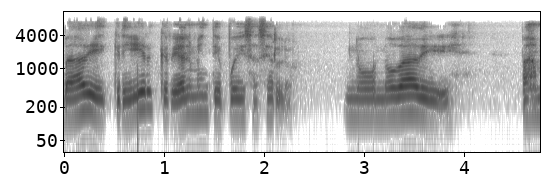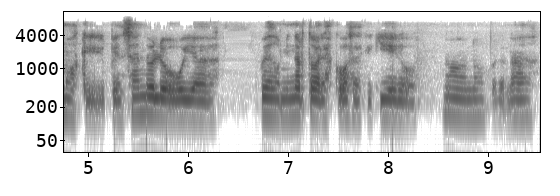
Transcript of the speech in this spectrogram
Va de creer que realmente puedes hacerlo. No, no va de, vamos, que pensándolo voy a, voy a dominar todas las cosas que quiero. No, no, para nada.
